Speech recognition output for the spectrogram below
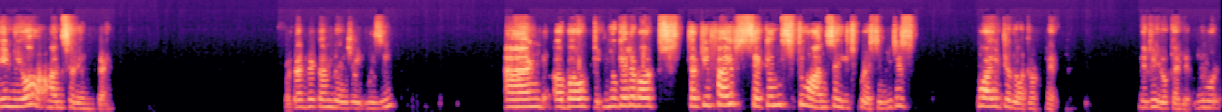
in your answering time. But that becomes very easy. And about, you get about 35 seconds to answer each question, which is quite a lot of time. If you look at it, you would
